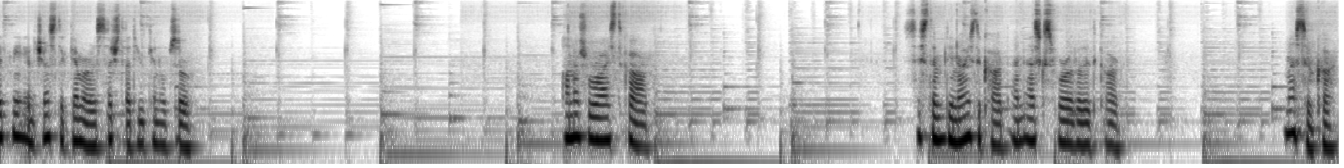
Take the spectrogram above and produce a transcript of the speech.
let me adjust the camera such that you can observe. Unauthorized card System denies the card and asks for a valid card. MasterCard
